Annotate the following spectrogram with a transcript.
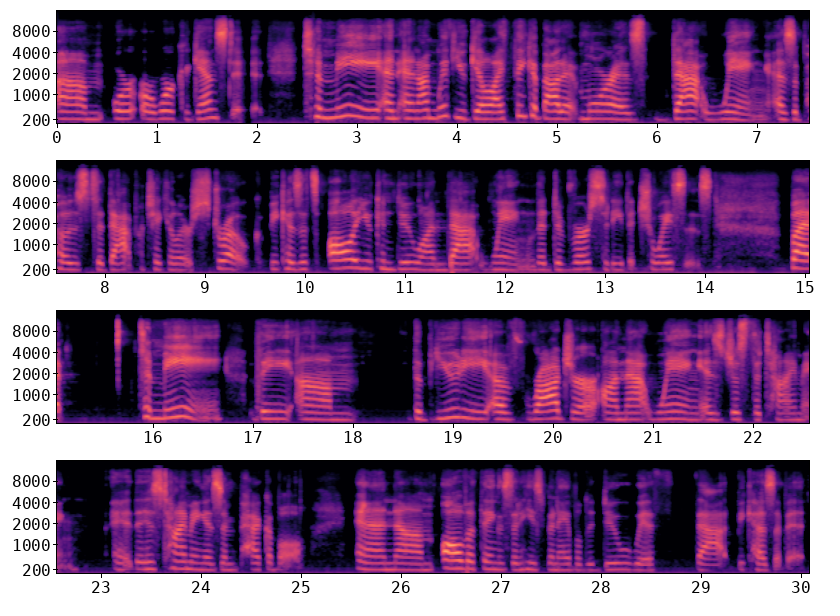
um, or or work against it. To me and and i'm with you gil i think about it more as that wing as opposed to that particular stroke because it's all you can do on that wing the diversity the choices. But to me, the um, the beauty of Roger on that wing is just the timing. Eh, his timing is impeccable, and um, all the things that he's been able to do with that because of it.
